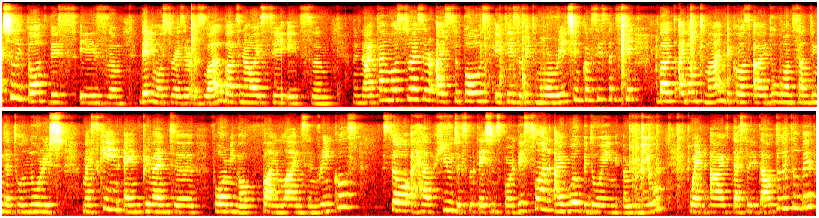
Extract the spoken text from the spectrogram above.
actually thought this is um, daily moisturizer as well, but now I see it's um, a nighttime moisturizer. I suppose it is a bit more rich in consistency, but I don't mind because I do want something that will nourish my skin and prevent uh, forming of fine lines and wrinkles. So I have huge expectations for this one. I will be doing a review when I've tested it out a little bit.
